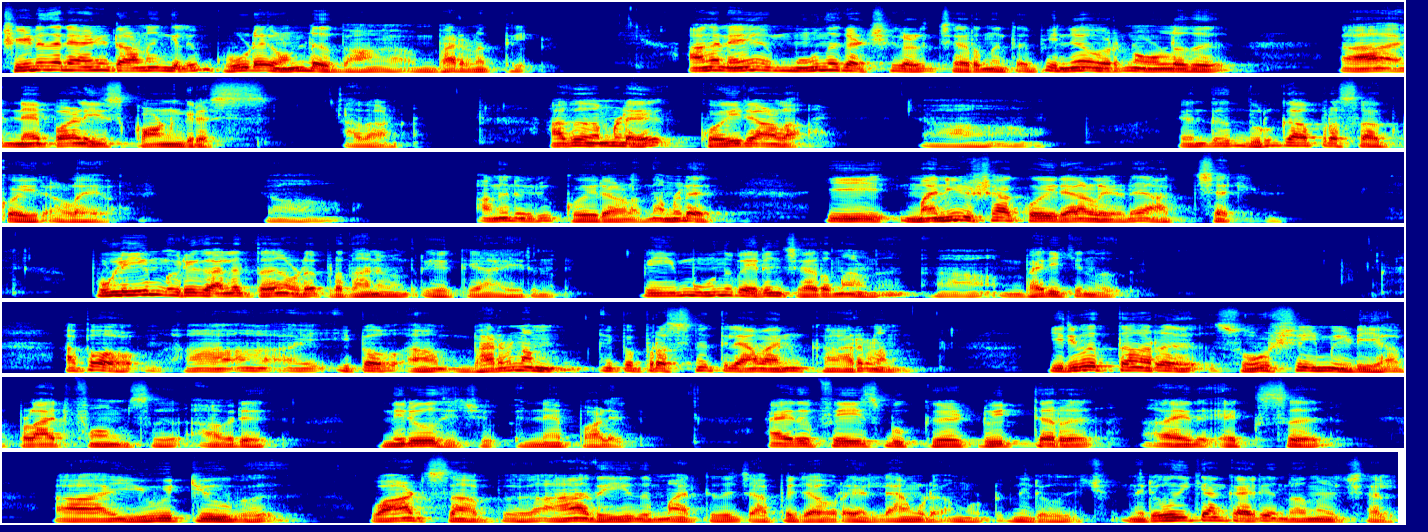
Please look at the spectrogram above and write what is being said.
ക്ഷീണിതനായിട്ടാണെങ്കിലും കൂടെ ഉണ്ട് ഭരണത്തിൽ. അങ്ങനെ മൂന്ന് കക്ഷികൾ ചേർന്നിട്ട് പിന്നെ ഒരെണ്ണം ഉള്ളത് നേപ്പാളീസ് കോൺഗ്രസ്. അതാണ്. അത് നമ്മുടെ കൊയ്രാള എന്ത്? ദുർഗാപ്രസാദ് കൊയ്രാളയോ? അങ്ങനെ ഒരു കൊയ്രാള. നമ്മുടെ ഈ മനീഷ കൊയ്രാളയുടെ അച്ഛൻ. പുളിയും ഒരു കാലത്ത് അവിടെ പ്രധാനമന്ത്രിയൊക്കെ ആയിരുന്നു. അപ്പോൾ ഈ മൂന്ന് പേരും ചേർന്നാണ് ഭരിക്കുന്നത്. അപ്പോൾ ഇപ്പോൾ ഭരണം ഇപ്പോൾ പ്രശ്നത്തിലാവാൻ കാരണം ഇരുപത്താറ് സോഷ്യൽ മീഡിയ പ്ലാറ്റ്ഫോംസ് അവർ നിരോധിച്ചു നേപ്പാളിൽ. അതായത് ഫേസ്ബുക്ക് ട്വിറ്റർ അതായത് എക്സ് യൂട്യൂബ് വാട്സാപ്പ് അത് ഇത് മറ്റത് ചപ്പ് ചവറ എല്ലാം കൂടെ അങ്ങോട്ട് നിരോധിച്ചു. നിരോധിക്കാൻ കാര്യം എന്താണെന്ന് വെച്ചാൽ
